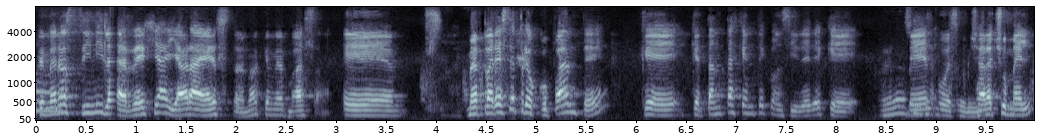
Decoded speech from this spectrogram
Primero Cine y la regia y ahora esto, ¿no? ¿Qué me pasa? Eh, me parece preocupante que, que, tanta gente considere que ver o escuchar a Chumel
